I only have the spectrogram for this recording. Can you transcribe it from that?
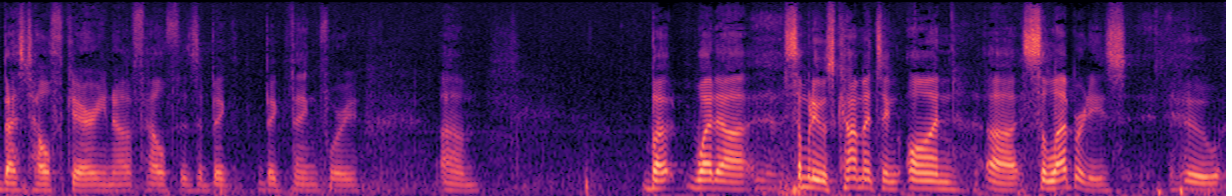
best health care. You know, if health is a big big thing for you. Um, but what uh, somebody was commenting on uh, celebrities who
